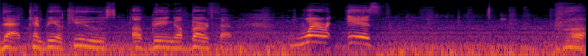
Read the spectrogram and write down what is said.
that can be accused of being a birther. Where is.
